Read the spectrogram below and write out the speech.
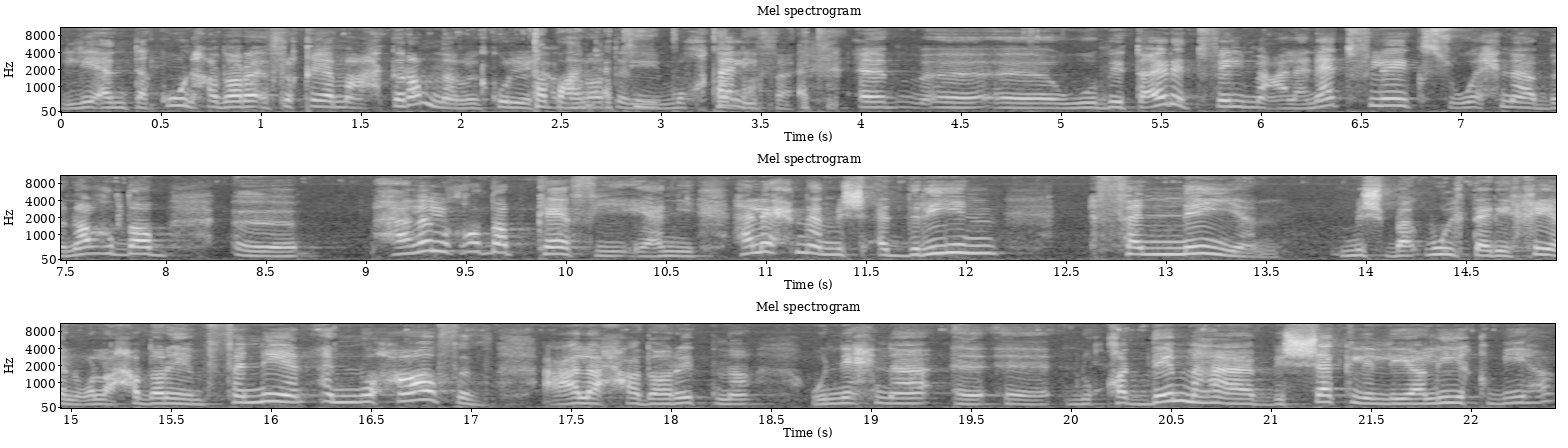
لأن تكون حضارة إفريقية مع احترامنا لكل طبعاً الحضارات أكيد، المختلفة طبعاً أكيد. آه، وبيتعرض فيلم على نتفليكس وإحنا بنغضب هل الغضب كافي يعني هل إحنا مش قادرين فنيا مش بقول تاريخيا ولا حضاريا فنيا أن نحافظ على حضارتنا وإن إحنا آه، آه، نقدمها بالشكل اللي يليق بيها.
